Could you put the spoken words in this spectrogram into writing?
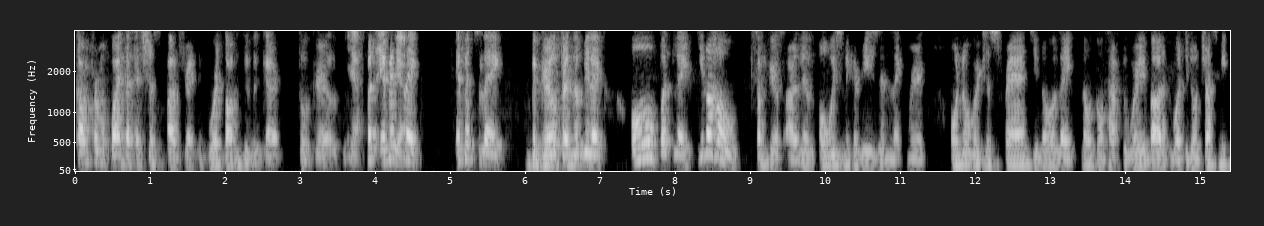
come from a point that it's just us, right? If we're talking to the guy to a girl, Yeah. But if it's Yeah. like, if it's like the girlfriend, they'll be like, oh, but like, you know how some girls are, they'll always make a reason like, we're, oh no, we're just friends, you know, like, no, don't have to worry about it. What you don't trust me.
